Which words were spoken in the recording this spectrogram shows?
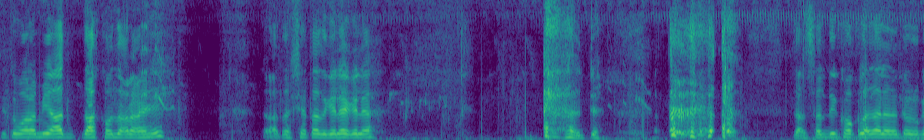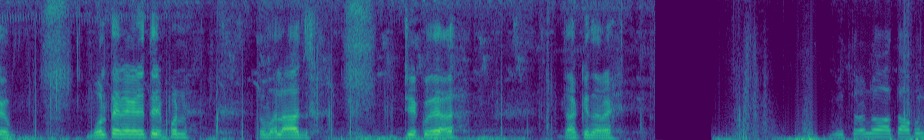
ती तुम्हाला मी आज दाखवणार आहे. तर आता शेतात गेल्या गेल्या सर्दी खोकला झाल्यानंतर काही बोलता नाही गेले तरी पण तुम्हाला आज टेकुळ्या दाखवणार आहे. मित्रांनो आता आपण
